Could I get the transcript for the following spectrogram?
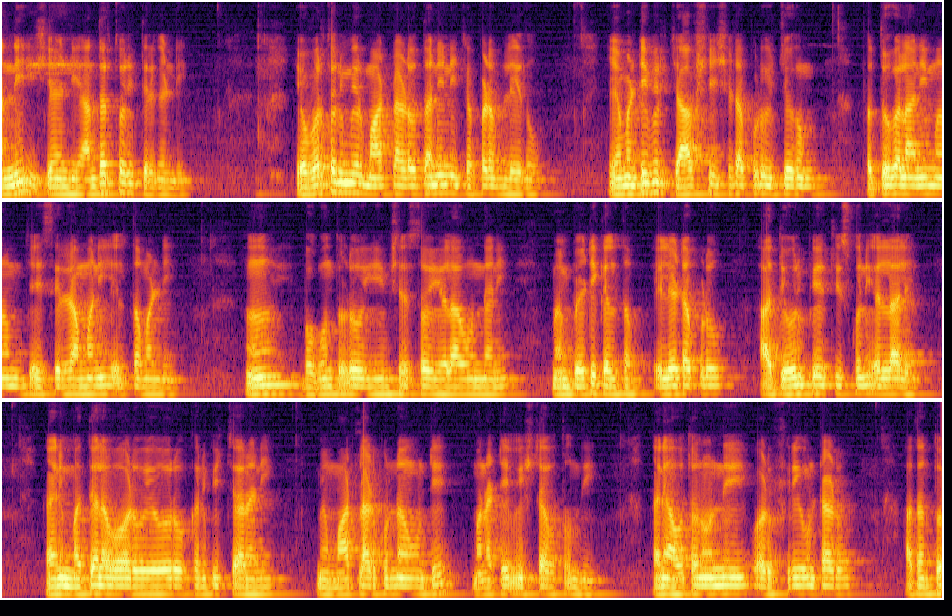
అన్నీ చేయండి అందరితో తిరగండి. ఎవరితో మీరు మాట్లాడొద్దని నేను చెప్పడం లేదు. ఏమంటే మీరు జాబ్ చేసేటప్పుడు ఉద్యోగం పొద్దుగలని మనం జై శ్రీరామ్ అని వెళ్తామండి భగవంతుడు ఏం చేస్తావు ఎలా ఉందని మేము బయటికి వెళ్తాం. వెళ్ళేటప్పుడు ఆ దేవుని పేరు తీసుకొని వెళ్ళాలి. కానీ మధ్యలో వాడు ఎవరో కనిపించారని మేము మాట్లాడుకున్నా ఉంటే మన టైం వేస్ట్ అవుతుంది. కానీ అవతలని వాడు ఫ్రీ ఉంటాడు. అతనితో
